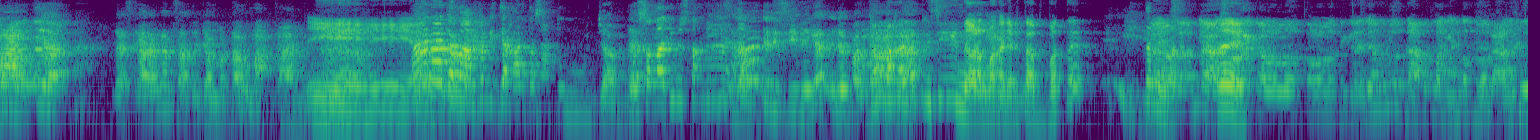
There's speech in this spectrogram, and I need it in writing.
Nah, Iya. Iya. Nah, sekarang kan satu jam pertama makan. Iya. Mana ada makan di Jakarta satu jam? Pesan aja udah setengah Bisa jam. aja di sini kan di depan Kan mana. di sini orang makannya di Tebet ya. Iya. Enggak, Eh. soalnya kalau lo kalau lo 3 jam lu dapat lah ngentot dua kali tuh.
